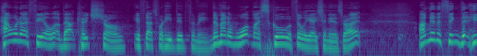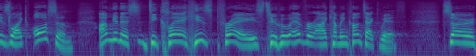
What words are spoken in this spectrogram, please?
How would I feel about Coach Strong if that's what he did for me? No matter what my school affiliation is, right? I'm going to think that he's like awesome. I'm going to declare his praise to whoever I come in contact with. So,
